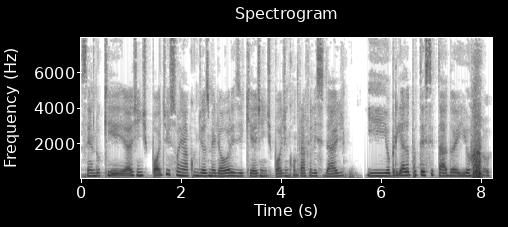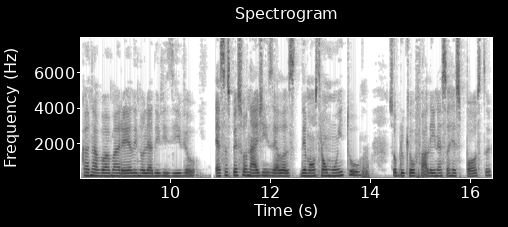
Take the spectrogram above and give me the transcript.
sendo que a gente pode sonhar com dias melhores e que a gente pode encontrar felicidade e obrigada por ter citado aí o, o Carnaval Amarelo e No Olhado Invisível. Essas personagens, elas demonstram muito sobre o que eu falei nessa resposta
